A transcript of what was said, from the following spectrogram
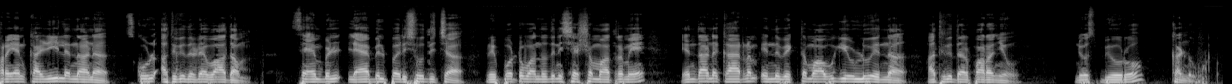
പറയാൻ കഴിയില്ലെന്നാണ് സ്കൂൾ അധികൃതരുടെ വാദം. സാമ്പിൾ ലാബിൽ പരിശോധിച്ച് റിപ്പോർട്ട് വന്നതിന് ശേഷം മാത്രമേ എന്താണ് കാരണം എന്ന് വ്യക്തമാവുകയുള്ളൂ എന്ന് അധികൃതർ പറഞ്ഞു. News bureau Kannur.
